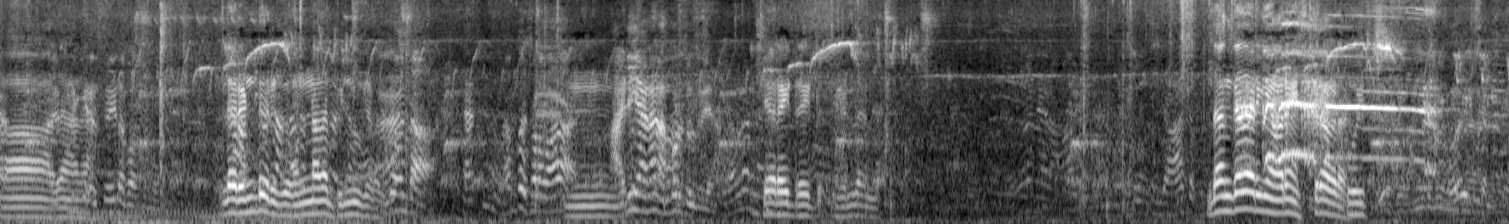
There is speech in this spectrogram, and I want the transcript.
ஆ அதான் அதான். இல்லை ரெண்டும் இருக்குது ஒன்றா தான் பின்னி கிடக்கு. சரி ரைட் ரைட்டு இல்லை இல்லை. இந்த அங்கே தான் இருக்கேன். வரேன். சித்ராவோட போயிடுச்சு Thank you.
